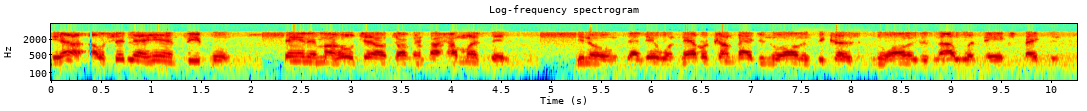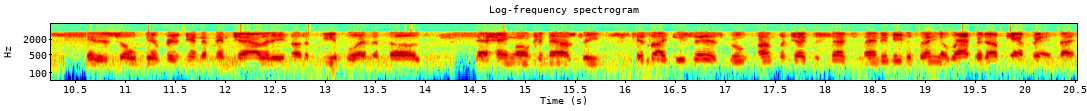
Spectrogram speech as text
yeah, I was sitting there hearing people staying in my hotel talking about how much they, you know, that they will never come back to New Orleans because New Orleans is not what they expected. It is so different in the mentality of the people and the thugs that hang on Canal Street. It's like you said, it's unprotected sex, man. They need to bring the Wrap It Up campaign back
